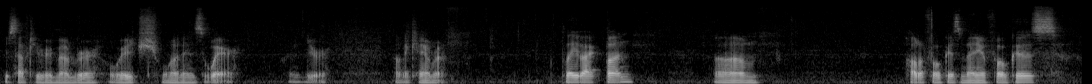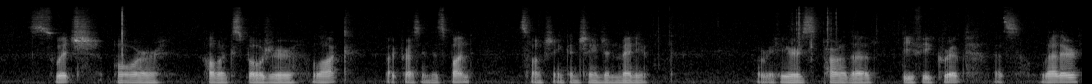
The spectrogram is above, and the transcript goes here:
you just have to remember which one is where when you're on the camera. Playback button. Um, autofocus, manual focus, switch, or auto exposure lock by pressing this button. This function you can change in the menu. Over here is part of the beefy grip, that's leather.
